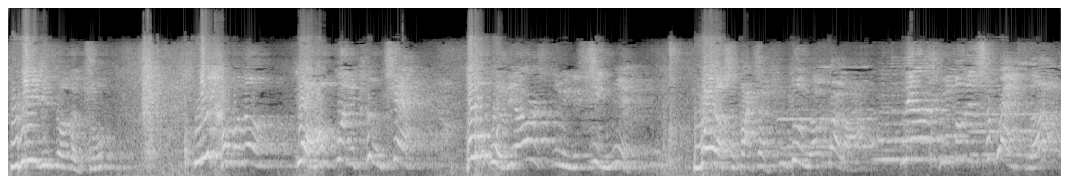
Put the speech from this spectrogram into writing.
你得做个主，你可不能光顾着挣钱，不顾你儿孙的性命。我要是把这瓶毒药喝了，你儿孙都得吃官司。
